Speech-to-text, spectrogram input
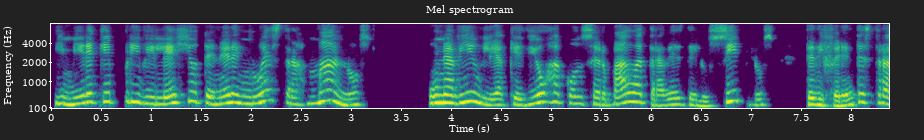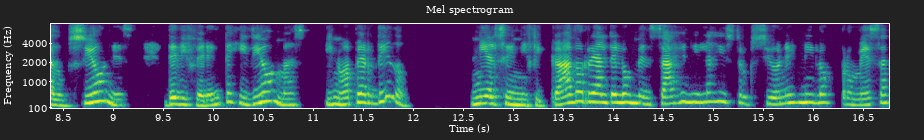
Y mire qué privilegio tener en nuestras manos una Biblia que Dios ha conservado a través de los siglos de diferentes traducciones, de diferentes idiomas, y no ha perdido ni el significado real de los mensajes, ni las instrucciones, ni las promesas,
